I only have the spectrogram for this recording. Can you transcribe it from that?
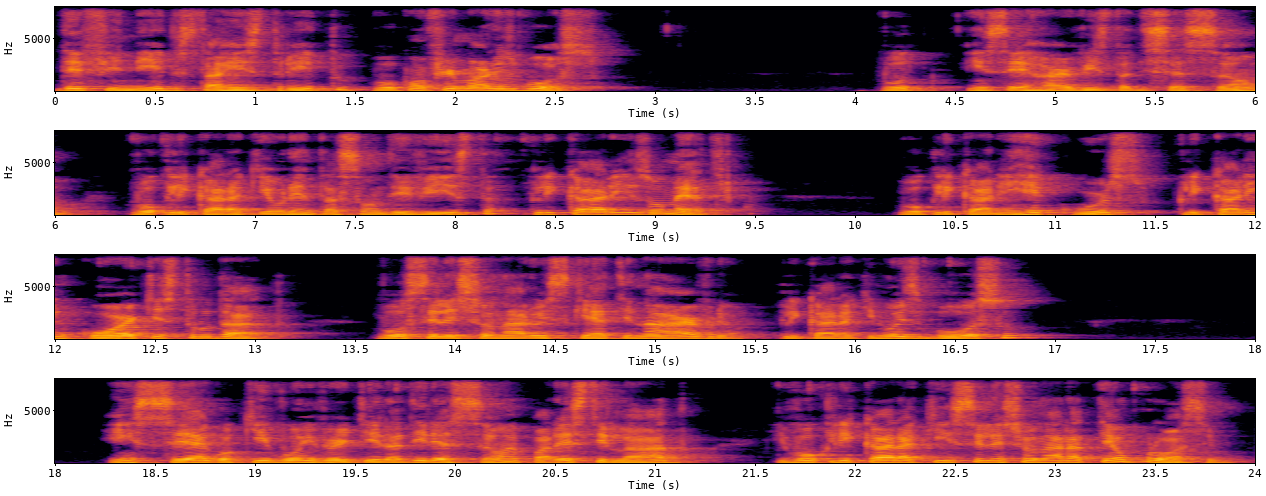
definido, está restrito, vou confirmar o esboço. Vou encerrar vista de seção, vou clicar aqui em orientação de vista, clicar em isométrico. Vou clicar em recurso, clicar em corte extrudado. Vou selecionar o esquete na árvore, ó, clicar aqui no esboço, em cego aqui vou inverter a direção é para este lado e vou clicar aqui e selecionar até o próximo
